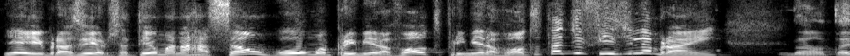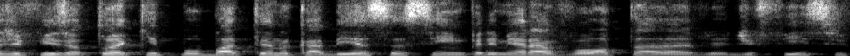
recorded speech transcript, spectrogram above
E aí, brasileiro, você tem uma narração ou uma primeira volta? Primeira volta tá difícil de lembrar, hein? Não, tá difícil. Eu tô aqui por batendo cabeça, assim, primeira volta é difícil,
